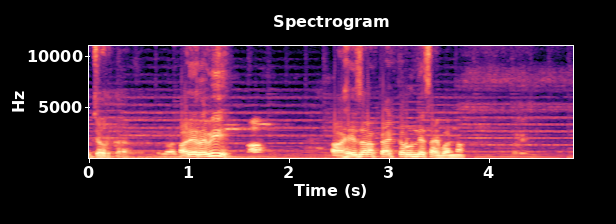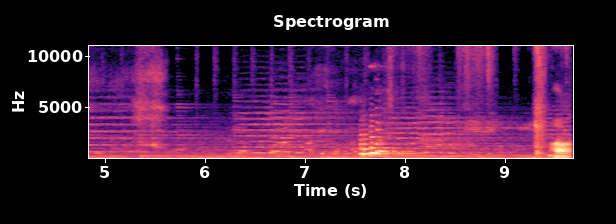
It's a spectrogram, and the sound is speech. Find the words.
याच्यावर करा. अरे रवी! हा, हे जरा पॅक करून दे साहेबांना. हा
